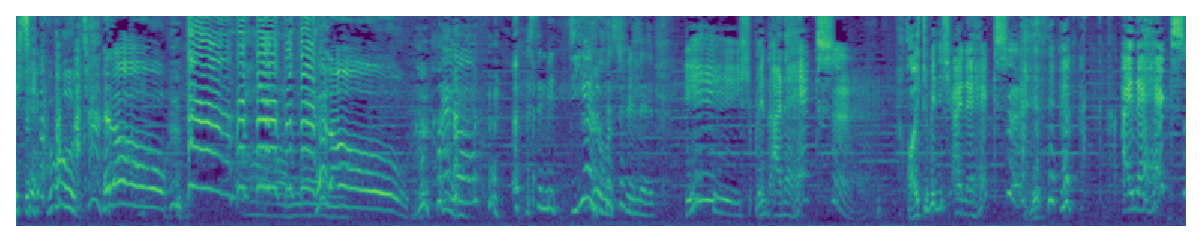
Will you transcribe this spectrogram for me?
Ist ja gut. Hello! Hello! Hallo. Was ist denn mit dir los, Philipp? Ich bin eine Hexe. Heute bin ich eine Hexe. Eine Hexe.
